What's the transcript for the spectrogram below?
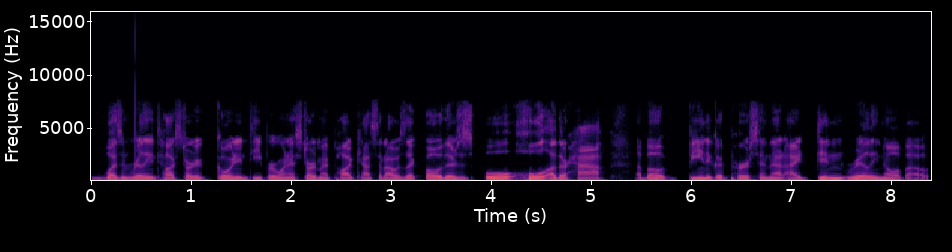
wasn't really until I started going in deeper when I started my podcast that I was like, oh, there's this whole, other half about being a good person that I didn't really know about.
